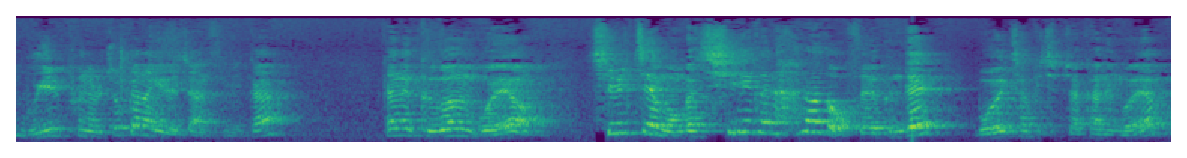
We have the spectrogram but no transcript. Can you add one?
무일푼으로 쫓겨나게 되지 않습니까? 그러니까 그거는 뭐예요? 실제 뭔가 실익은 하나도 없어요. 근데 뭘 찾고 집착하는 거예요?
